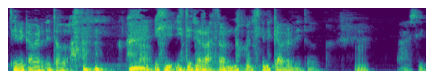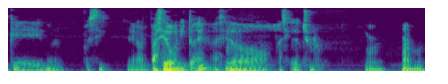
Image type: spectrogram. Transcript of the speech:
tiene que haber de todo. y, y tiene razón, ¿no? tiene que haber de todo. Mm. Así que, bueno, pues sí. Ha sido bonito, ¿eh? Ha sido, ha sido chulo. Muy bien. Bueno,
